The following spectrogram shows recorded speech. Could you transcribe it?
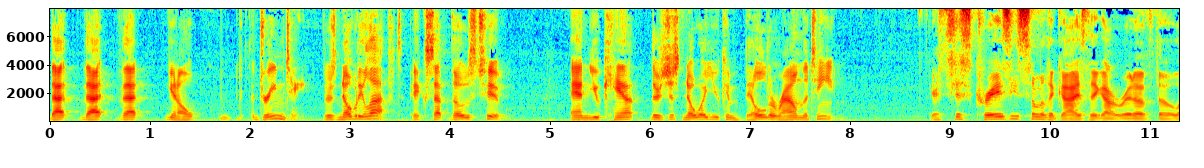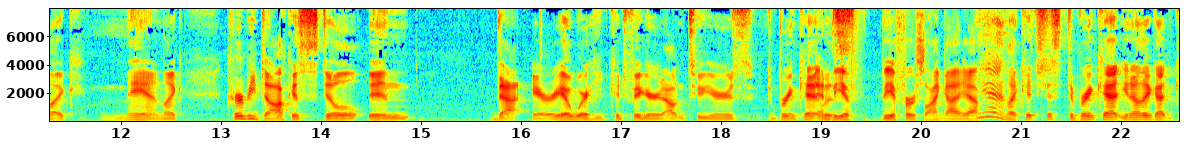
That that that you know, dream team. There's nobody left except those two, and you can't. There's just no way you can build around the team. It's just crazy. Some of the guys they got rid of, though. Like, man, like Kirby Dach is still in that area where he could figure it out in two years. DeBrincat and was, be a be a first line guy. Yeah. yeah, like it's just DeBrincat. You know, they got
